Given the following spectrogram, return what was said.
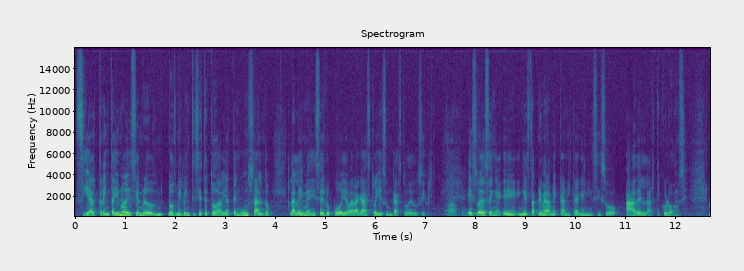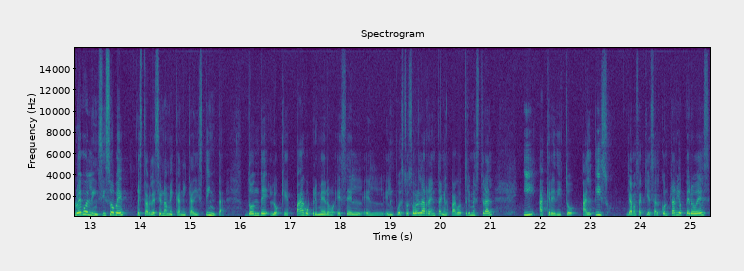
Si al 31 de diciembre de 2027 todavía tengo un saldo, la ley me dice lo puedo llevar a gasto y es un gasto deducible. Ah, Eso es en, eh, en, esta primera mecánica en el inciso A del artículo 11. Luego el inciso B establece una mecánica distinta, donde lo que pago primero es el, el, el impuesto sobre la renta en el pago trimestral y acredito al ISO. Digamos, aquí es al contrario, pero es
